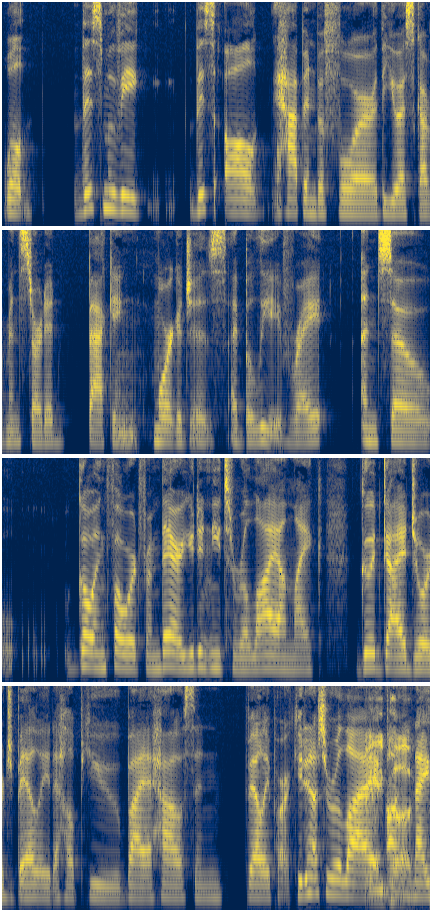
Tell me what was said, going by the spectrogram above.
well, this movie this all happened before the U.S. government started backing mortgages, I believe, right? And so going forward from there, you didn't need to rely on like good guy George Bailey to help you buy a house in Bailey Park. You didn't have to rely on nice,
